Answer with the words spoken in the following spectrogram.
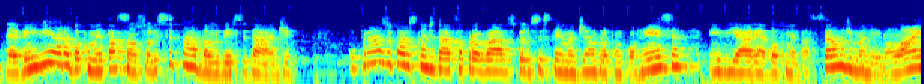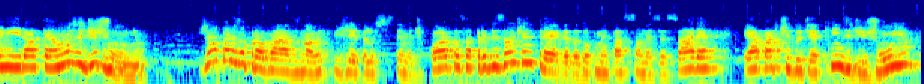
devem enviar a documentação solicitada à universidade. O prazo para os candidatos aprovados pelo sistema de ampla concorrência enviarem a documentação de maneira online irá até 11 de junho. Já para os aprovados na UFG pelo sistema de cotas, a previsão de entrega da documentação necessária é a partir do dia 15 de junho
